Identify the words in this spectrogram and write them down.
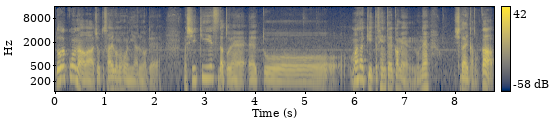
動画コーナーはちょっと最後の方にやるのでまあ CTS だとねえっ、とまあさっき言った戦隊仮面のね主題歌とか、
